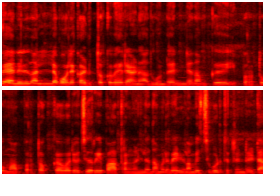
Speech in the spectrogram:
വേനൽ നല്ല പോലെ കടുത്തൊക്കെ വരാണ്. അതുകൊണ്ട് തന്നെ നമുക്ക് ഇപ്പുറത്തും അപ്പുറത്തൊക്കെ ഓരോ ചെറിയ പാത്രങ്ങളിൽ നമ്മൾ വെള്ളം വെച്ച് കൊടുത്തിട്ടുണ്ട് കേട്ടോ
